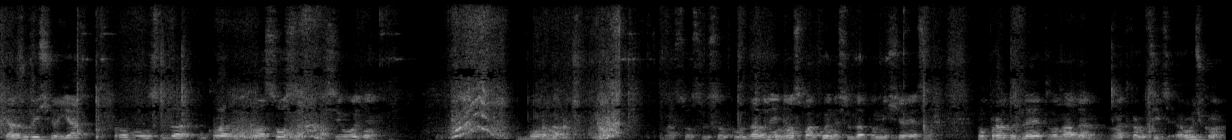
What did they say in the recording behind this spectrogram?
Скажу еще, я пробовал сюда укладывать насос сегодня. Борнер. Насос высокого давления, он спокойно сюда помещается. Ну, правда, для этого надо открутить ручку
